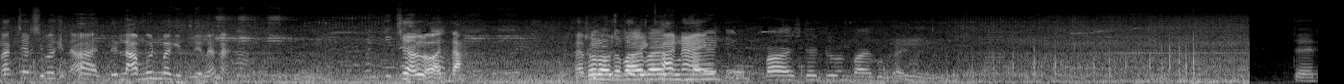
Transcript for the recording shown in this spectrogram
मागच्या वर्षी बघितलं? हा ते लांबून बघितलेलं ना. चलो आता. चलो आता बाय बाय गुड आहे. Night bye stay tune bye good night तर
